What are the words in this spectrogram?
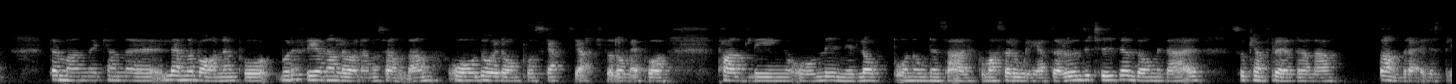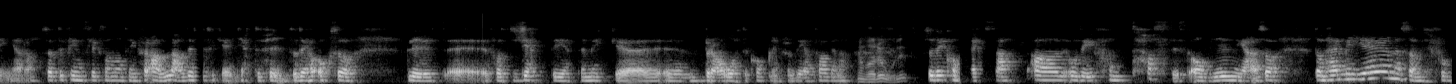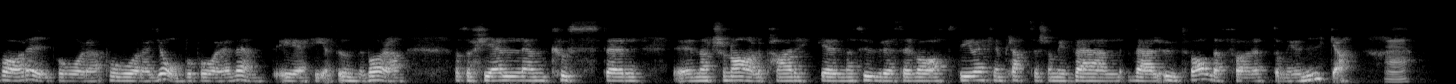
Där man kan eh, lämna barnen på både fredagen, lördagen och söndagen. Och då är de på skattjakt och de är på paddling och minilopp och Nordens ark och massa roligheter. Och under tiden de är där så kan föräldrarna vandra eller springa. Då. Så att det finns liksom någonting för alla och det tycker jag är jättefint. Och det har också blivit, eh, fått jätte, jättemycket eh, bra återkoppling från deltagarna. Men vad roligt. Så det kommer växa. Ja, och det är fantastiska omgivningar. Alltså, de här miljöerna som vi får vara i på våra, på våra jobb och på våra event är helt underbara. Alltså fjällen, kuster, eh, nationalparker, naturreservat. Det är verkligen platser som är väl, väl utvalda för att de är unika. Ja.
